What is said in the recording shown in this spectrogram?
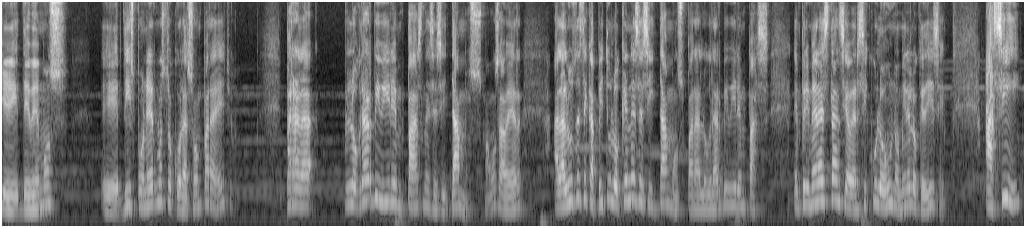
que debemos eh, disponer nuestro corazón para ello. Para lograr vivir en paz necesitamos, vamos a ver a la luz de este capítulo, ¿qué necesitamos para lograr vivir en paz? En primera instancia, versículo 1, mire lo que dice. Así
